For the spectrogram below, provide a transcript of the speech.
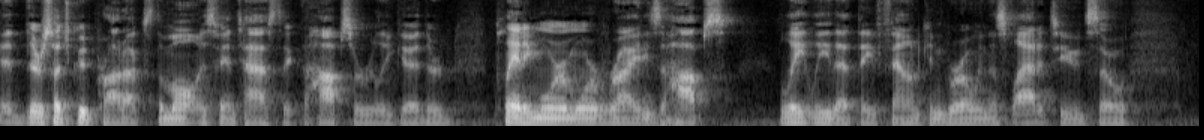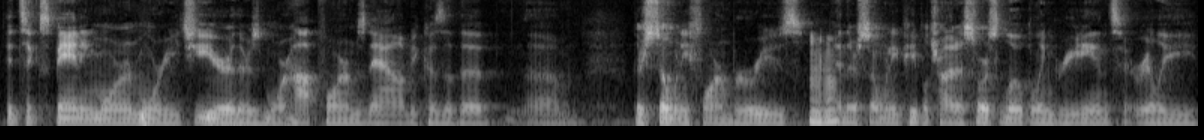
eh, they're such good products. The malt is fantastic. The hops are really good. They're planting more and more varieties of hops lately that they've found can grow in this latitude. So it's expanding more and more each year. There's more hop farms now because of the um, there's so many farm breweries Mhm. and there's so many people trying to source local ingredients. It really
